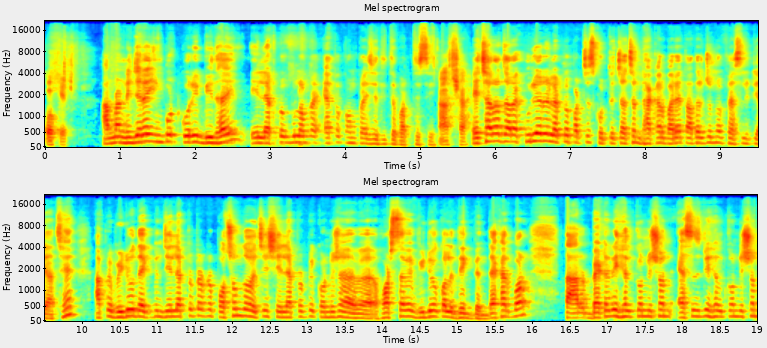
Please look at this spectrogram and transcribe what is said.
okay আমরা নিজেরাই ইম্পোর্ট করি বিধায় এই ল্যাপটপগুলো আমরা এত কম প্রাইসে দিতে পারতেছি। আচ্ছা। এছাড়াও যারা কুরিয়ারে ল্যাপটপ পারচেস করতে চাচ্ছেন ঢাকার বাইরে তাদের জন্য ফ্যাসিলিটি আছে। আপনি ভিডিও দেখবেন যে ল্যাপটপটা আপনার পছন্দ হয়েছে সেই ল্যাপটপটি কন্ডিশন হোয়াটসঅ্যাপে ভিডিও কলে দেখবেন। দেখার পর তার battery health condition SSD health condition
